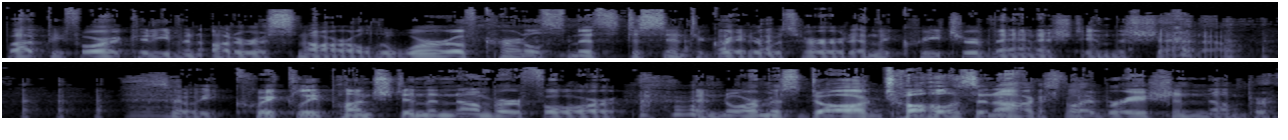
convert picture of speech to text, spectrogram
But before I could even utter a snarl, the whir of Colonel Smith's disintegrator was heard, and the creature vanished in the shadow. So he quickly punched in the number for enormous dog, tall as an ox vibration number.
